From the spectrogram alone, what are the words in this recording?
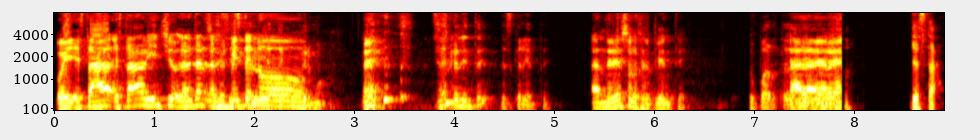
Güey, estaba, estaba bien chido. La neta, la Sí, sí, es serpiente caliente, no. confirmo. ¿Eh? ¿Sí es caliente? Es caliente. ¿Andrés o la serpiente? Tu parte. A la verga. Ya está.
